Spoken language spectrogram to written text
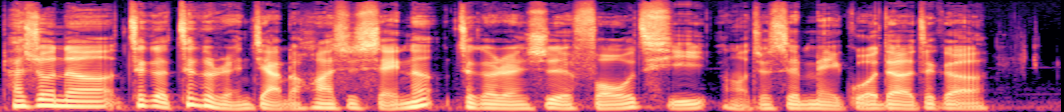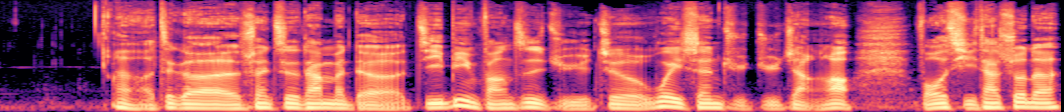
他说呢，这个这个人讲的话是谁呢？这个人是佛奇啊，就是 是美国的这个。呃，这个算是他们的疾病防治局，就卫生局局长啊，佛奇他说呢，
